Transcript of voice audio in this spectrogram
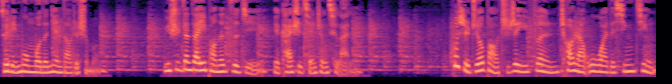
嘴里默默的念叨着什么。于是站在一旁的自己也开始虔诚起来了。或许只有保持着一份超然物外的心境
